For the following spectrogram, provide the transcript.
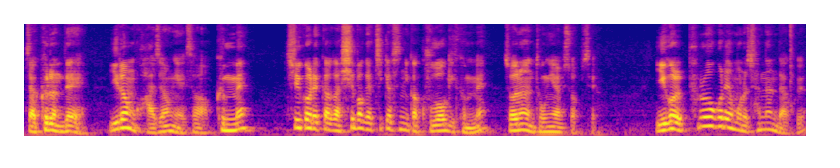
자, 그런데 이런 과정에서 금매 실거래가가 10억에 찍혔으니까 9억이 금매? 저는 동의할 수 없어요. 이걸 프로그램으로 찾는다고요?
